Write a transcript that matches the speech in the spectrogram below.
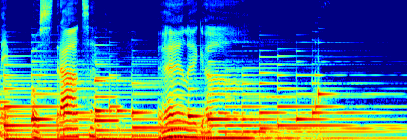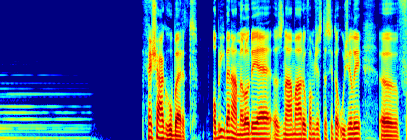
nepostrácet elegant. Fešák Hubert oblíbená melodie, známá, doufám, že jste si to užili eh, v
